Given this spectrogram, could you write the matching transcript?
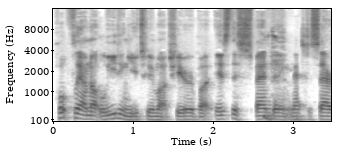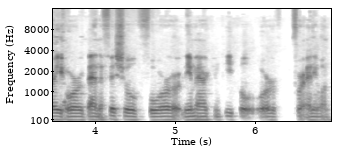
hopefully, I'm not leading you too much here, but is this spending necessary or beneficial for the American people or for anyone?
